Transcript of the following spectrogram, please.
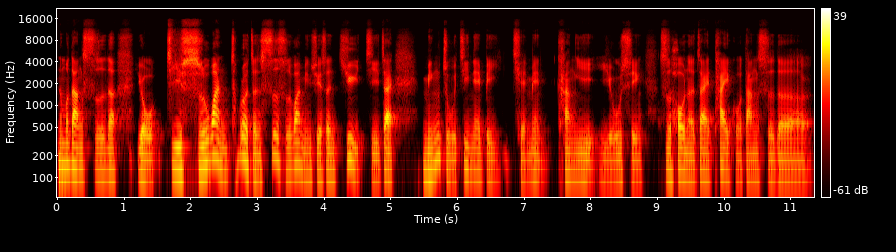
那么当时呢，有几十万，差不多整四十万名学生聚集在民主纪念碑前面。抗议游行之后呢，在泰国当时的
